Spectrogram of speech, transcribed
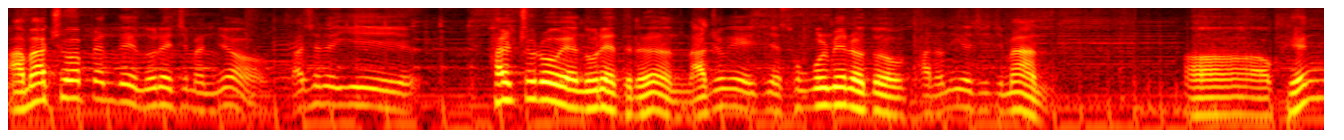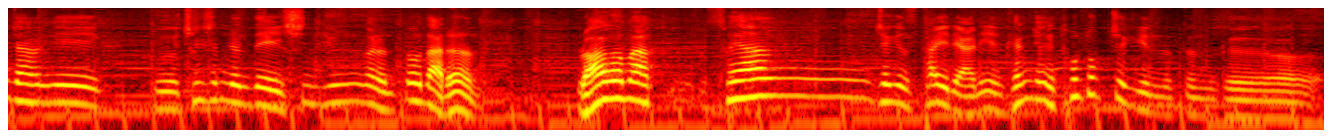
아마추어 밴드의 노래지만요. 사실은 이 활주로의 노래들은 나중에 이제 송골매로도 발언 이어지지만 어 굉장히 그 70년대의 신중과는 또 다른 락 음악 서양적인 스타일이 아닌 굉장히 토속적인 어떤 그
